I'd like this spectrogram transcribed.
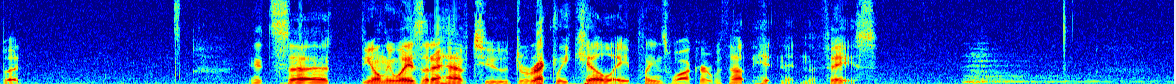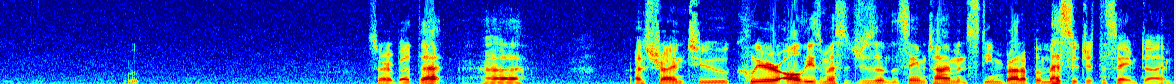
but... It's, uh, the only ways that I have to directly kill a Planeswalker without hitting it in the face. Sorry about that. Uh, I was trying to clear all these messages at the same time, and Steam brought up a message at the same time.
